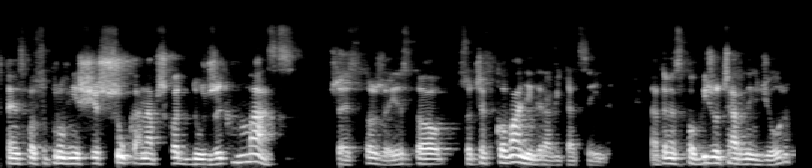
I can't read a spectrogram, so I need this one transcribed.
w ten sposób również się szuka na przykład dużych mas, przez to, że jest to soczewkowanie grawitacyjne. Natomiast w pobliżu czarnych dziur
